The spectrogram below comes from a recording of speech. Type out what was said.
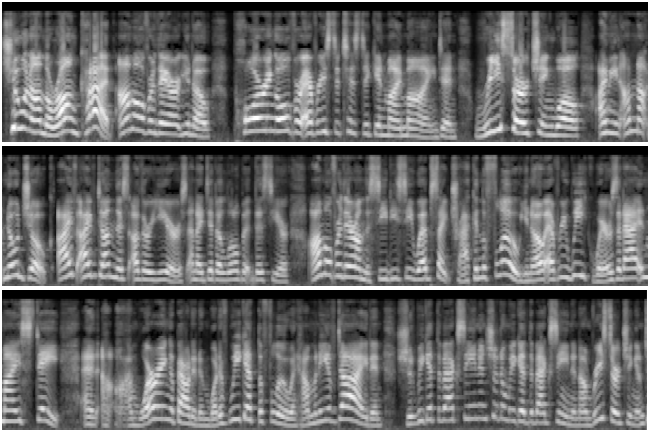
chewing on the wrong cud. I'm over there, you know, poring over every statistic in my mind and researching. Well, I mean, I'm not no joke. I've I've done this other years and I did a little bit this year. I'm over there on the CDC website tracking the flu, you know, every week. Where's it at in my state? And I'm worrying about it and what if we get the flu and how many have died and should we get the vaccine and shouldn't we get the vaccine? And I'm researching and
